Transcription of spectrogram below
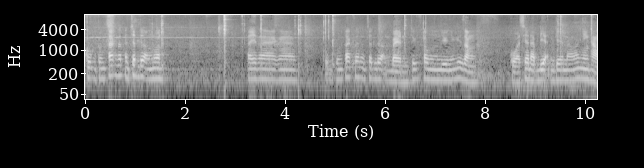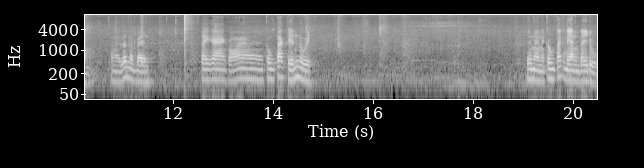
Cụm công tắc rất là chất lượng luôn. Tay ra à, cụm công tắc rất là chất lượng, bền chứ không như những cái dòng của xe đạp điện kia nó nhanh hỏng thằng này rất là bền. Tay ga có à, công tắc tiến lùi. Bên này là công tắc đèn đầy đủ.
